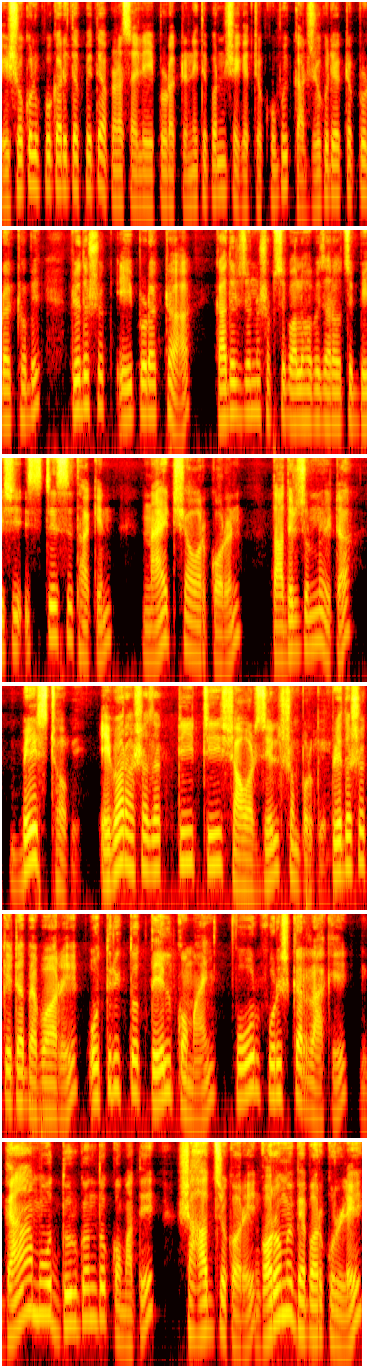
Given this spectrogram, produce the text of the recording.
এই সকল উপকারিতা পেতে আপনারা চাইলে এই প্রোডাক্টটা নিতে পারেন। সেক্ষেত্রে খুবই কার্যকরী একটা প্রোডাক্ট হবে। প্রিয় দর্শক, এই প্রোডাক্টটা কাদের জন্য সবচেয়ে ভালো হবে? যারা হচ্ছে বেশি স্ট্রেসে থাকেন নাইট শাওয়ার করেন, তাদের জন্য এটা বেস্ট হবে। এবার আসা যাক টি টি শাওয়ার জেল সম্পর্কে। প্রিয় দর্শক, এটা ব্যবহারে অতিরিক্ত তেল কমায় ফোর পরিষ্কার রাখে, গাম ও দুর্গন্ধ কমাতে সাহায্য করে। গরমে ব্যবহার করলে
